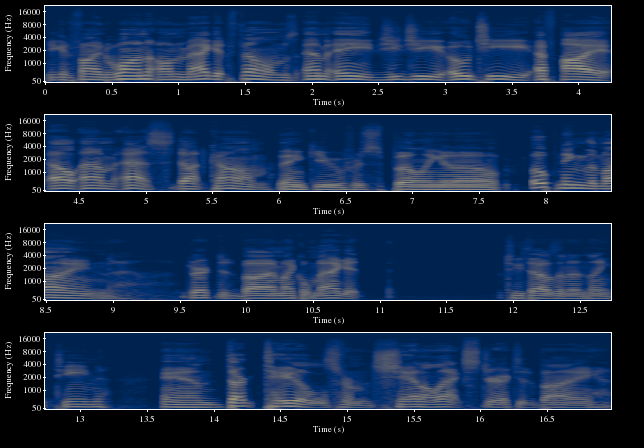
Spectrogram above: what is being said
you can find one on Maggot Films, M A G G O T F I L M S dot com. Thank you for spelling it out. Opening the Mind, directed by Michael Maggot, 2019. And Dark Tales from Channel X, directed by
